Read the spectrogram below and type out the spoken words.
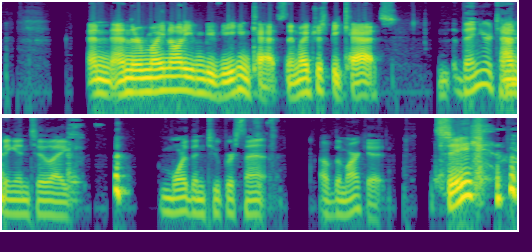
and and there might not even be vegan cats. They might just be cats. Then you're tapping into like more than 2% of the market. See?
